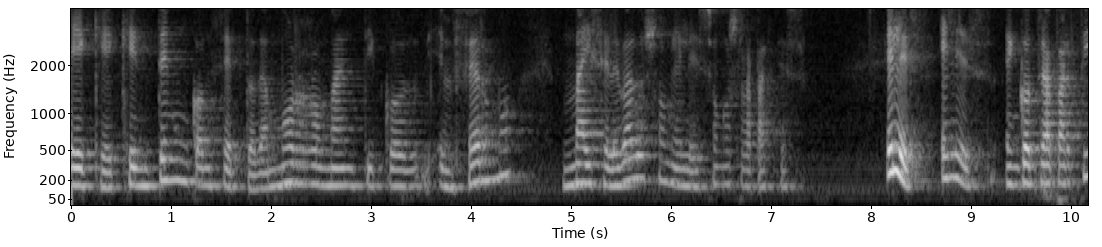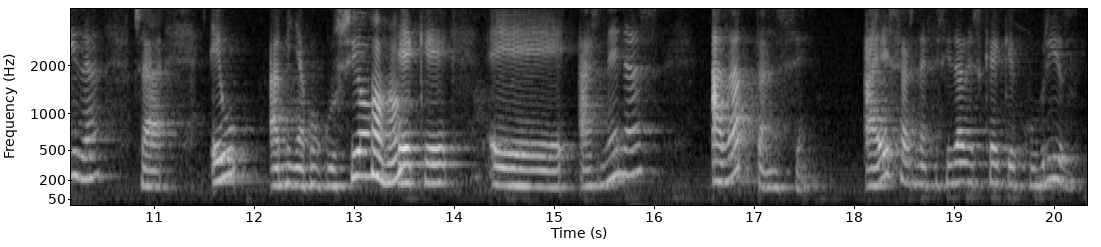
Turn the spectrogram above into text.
é que quen ten un concepto de amor romántico enfermo máis elevado son eles, son os rapaces. Eles? Eles. En contrapartida, o sea, eu, a miña conclusión uh -huh. é que eh, as nenas adaptanse a esas necesidades que hai que cubrir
